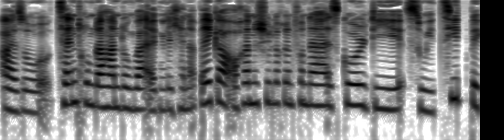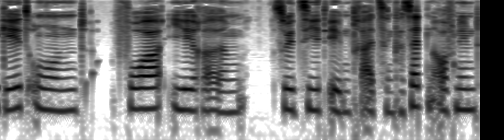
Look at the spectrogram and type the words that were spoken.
also Zentrum der Handlung war eigentlich Hannah Baker, auch eine Schülerin von der Highschool, die Suizid begeht und vor ihrem Suizid eben 13 Kassetten aufnimmt,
